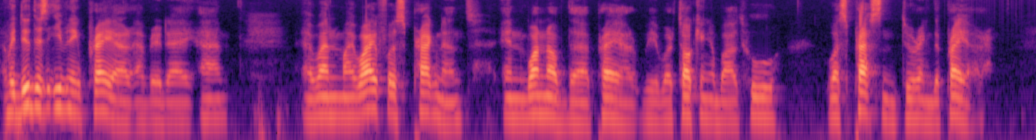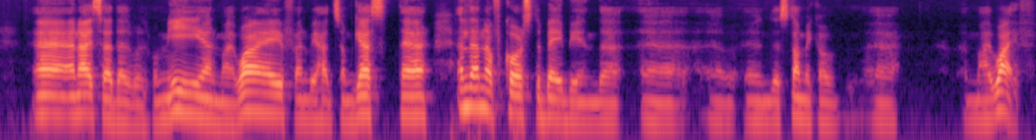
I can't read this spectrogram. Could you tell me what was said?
And we do this evening prayer every day. And uh, when my wife was pregnant, in one of the prayer, we were talking about who was present during the prayer. And I said that was me and my wife, and we had some guests there, and then of course the baby in the uh, uh, in the stomach of uh, my wife.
